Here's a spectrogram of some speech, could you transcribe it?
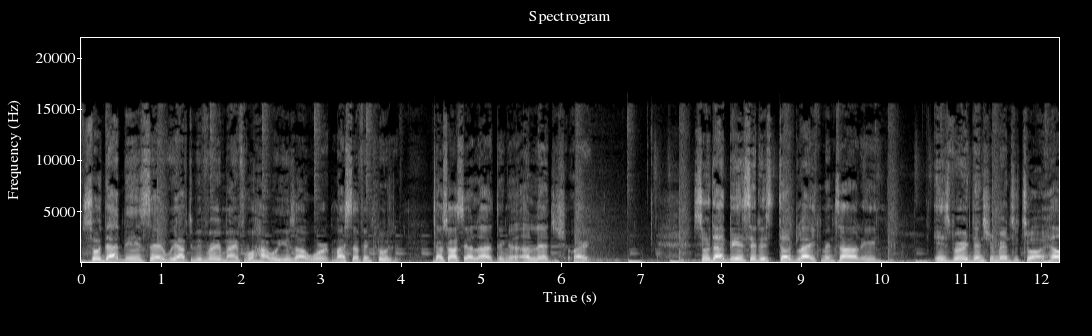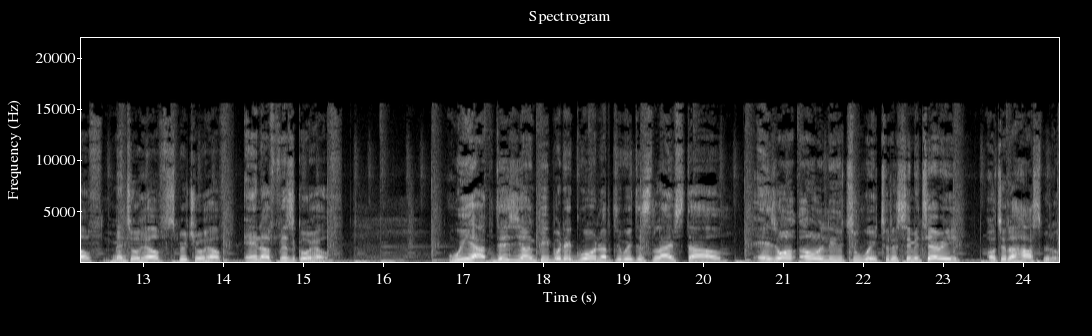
So that being said, we have to be very mindful of how we use our word, myself included. That's why I say a lot of things alleged, right? So that being said, this thug life mentality is very detrimental to our health, mental health, spiritual health, and our physical health. We have these young people that growing up with this lifestyle and it's only lead you two ways to the cemetery or to the hospital.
